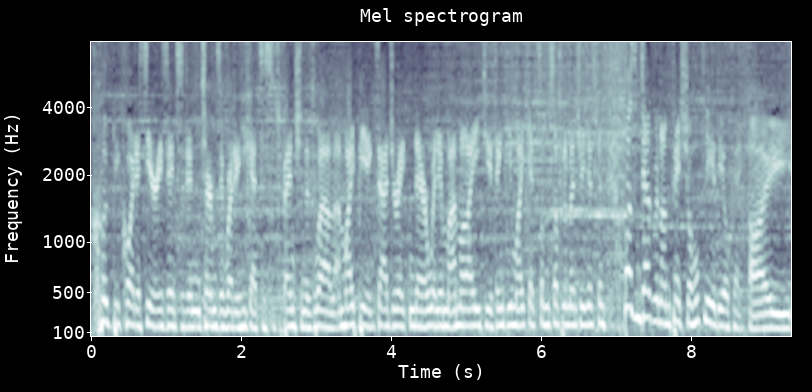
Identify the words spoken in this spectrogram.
Could be quite a serious incident in terms of whether he gets a suspension as well. I might be exaggerating there, William. Am I? Do you think he might get some supplementary discipline? Wasn't dealt with on the pitch, so hopefully he'll be okay. I.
